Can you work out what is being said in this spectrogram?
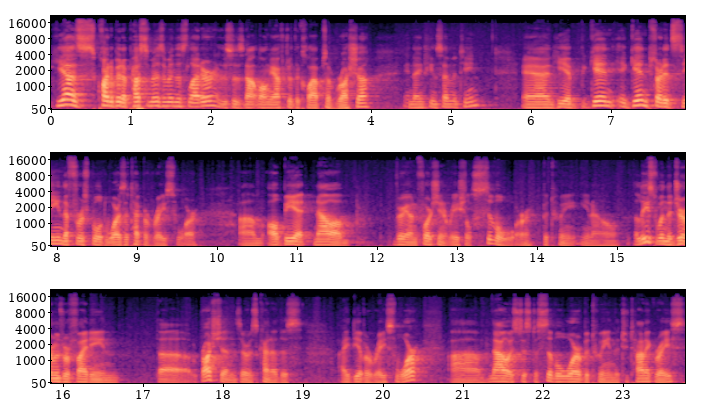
he has quite a bit of pessimism in this letter. This is not long after the collapse of Russia in 1917. And he had begin, again started seeing the First World War as a type of race war, um, albeit now a very unfortunate racial civil war between, you know, at least when the Germans were fighting the Russians, there was kind of this idea of a race war. Um, now it's just a civil war between the Teutonic race.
